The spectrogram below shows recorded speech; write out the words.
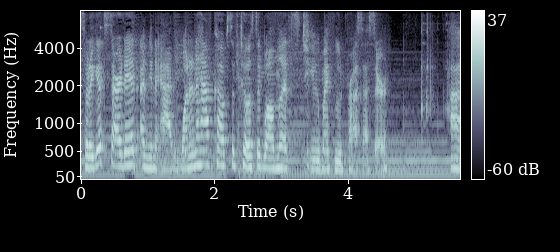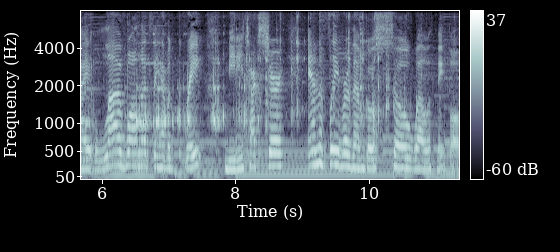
So to get started, I'm gonna add one and a half cups of toasted walnuts to my food processor. I love walnuts. They have a great meaty texture, and the flavor of them goes so well with maple.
